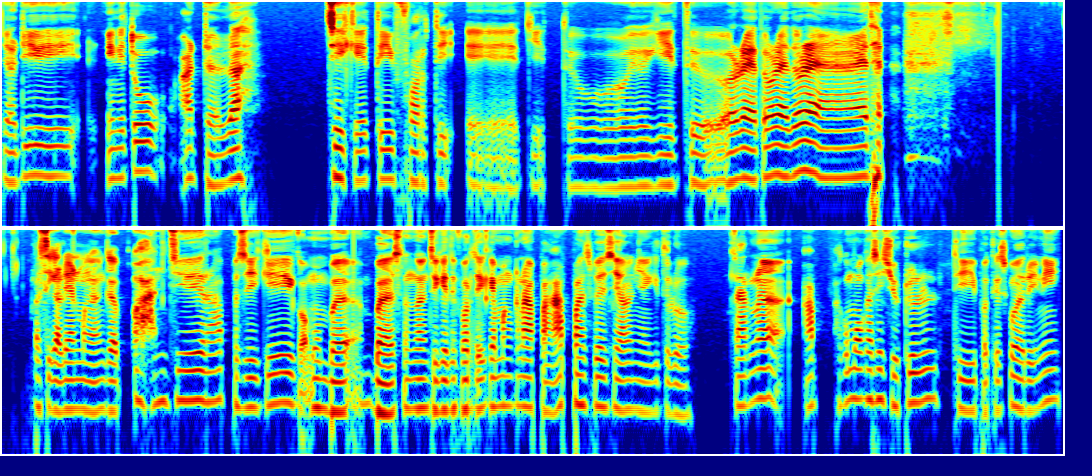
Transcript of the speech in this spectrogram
Jadi ini tuh adalah JKT48 gitu gitu. Alright alright alright. Pasti kalian menganggap oh anjir apa sih Ki? Kok membahas tentang JKT48 emang kenapa? Apa spesialnya? Gitu loh. Karena aku mau kasih judul di podcastku hari ini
